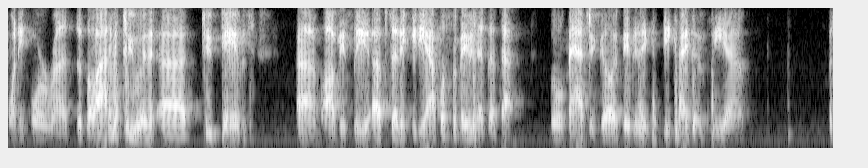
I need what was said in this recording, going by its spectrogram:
24 runs in the last two uh, two games. Um, obviously, upsetting Mediapolis, so maybe then that that little magic going. Maybe they can be kind of the um, a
